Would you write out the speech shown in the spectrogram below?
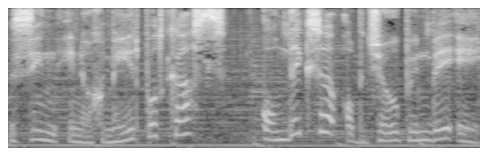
Zin in nog meer podcasts? Ontdek ze op joe.be.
